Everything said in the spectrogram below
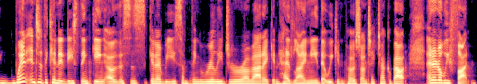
went into the Kennedys thinking, "Oh, this is going to be something really dramatic and headliney that we can post on TikTok about and it'll be fun."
